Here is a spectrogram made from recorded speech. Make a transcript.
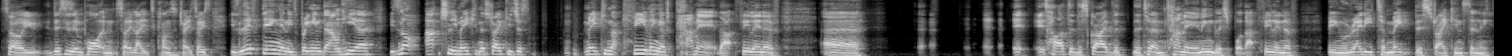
So you, this is important. So I like to concentrate. So he's he's lifting and he's bringing down here. He's not actually making the strike. He's just making that feeling of tame, that feeling of. Uh, it, it's hard to describe the, the term tame in English, but that feeling of being ready to make the strike instantly.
